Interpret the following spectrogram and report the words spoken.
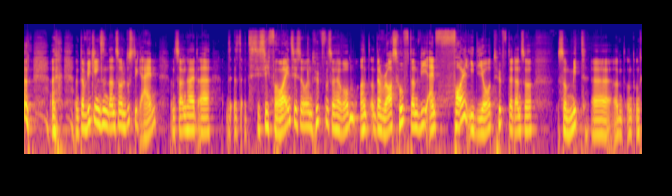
Und, da wickeln sie ihn dann so lustig ein und sagen halt, äh, sie, sie freuen sich so und hüpfen so herum und, und der Ross hüpft dann wie ein Vollidiot, hüpft er dann so, so mit äh, und, und, und,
